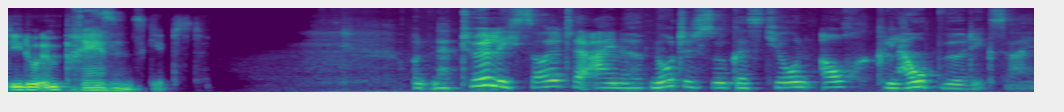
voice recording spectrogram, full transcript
die du im Präsens gibst. Und natürlich sollte eine hypnotische Suggestion auch glaubwürdig sein.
